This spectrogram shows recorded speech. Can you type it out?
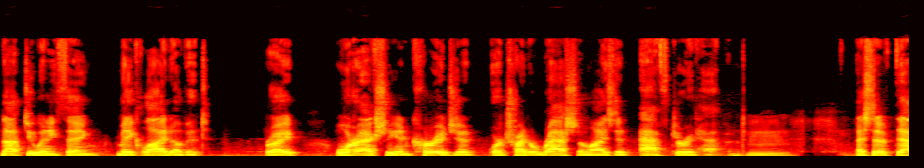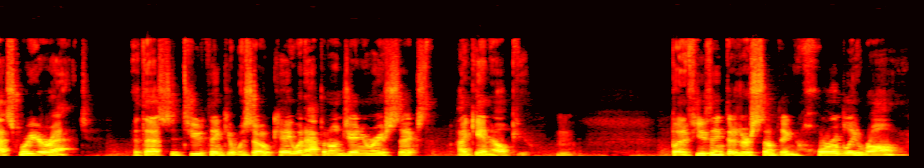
not do anything, make light of it, right? Or actually encourage it or try to rationalize it after it happened. Mm, I said, if that's where you're at, if that's if you think it was okay what happened on January 6th, I can't help you. Hmm. But if you think that there's something horribly wrong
